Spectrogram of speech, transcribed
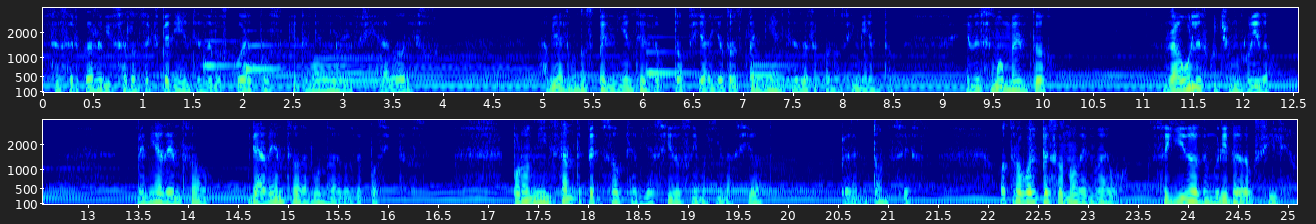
Se acercó a revisar los expedientes de los cuerpos que tenían en los refrigeradores. Había algunos pendientes de autopsia y otros pendientes de reconocimiento. En ese momento, Raúl escuchó un ruido. Venía dentro, de adentro de alguno de los depósitos. Por un instante pensó que había sido su imaginación, pero entonces otro golpe sonó de nuevo, seguido de un grito de auxilio.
